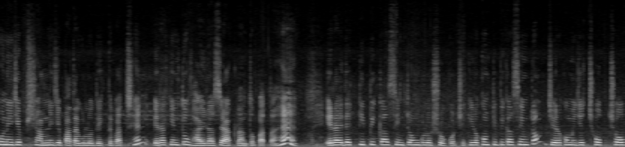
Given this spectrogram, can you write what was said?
এখন এই যে সামনে যে পাতাগুলো দেখতে পাচ্ছেন, এরা কিন্তু ভাইরাসে আক্রান্ত পাতা হ্যাঁ? এরা এদের টিপিক্যাল সিমটমগুলো শো করছে। কীরকম টিপিক্যাল সিমটম যেরকম এই যে ছোপ ছোপ,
